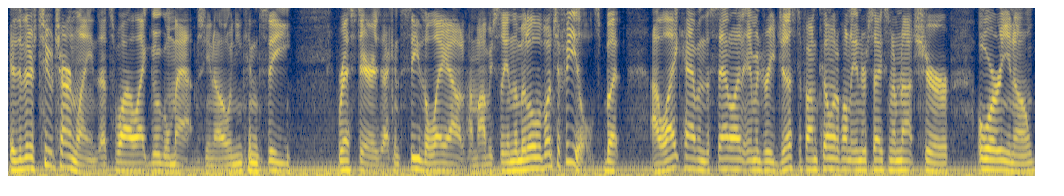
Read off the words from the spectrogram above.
is if there's two turn lanes. That's why I like Google Maps, you know, and you can see rest areas. I can see the layout. I'm obviously in the middle of a bunch of fields, but I like having the satellite imagery just if I'm coming up on an intersection I'm not sure, or, you know,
